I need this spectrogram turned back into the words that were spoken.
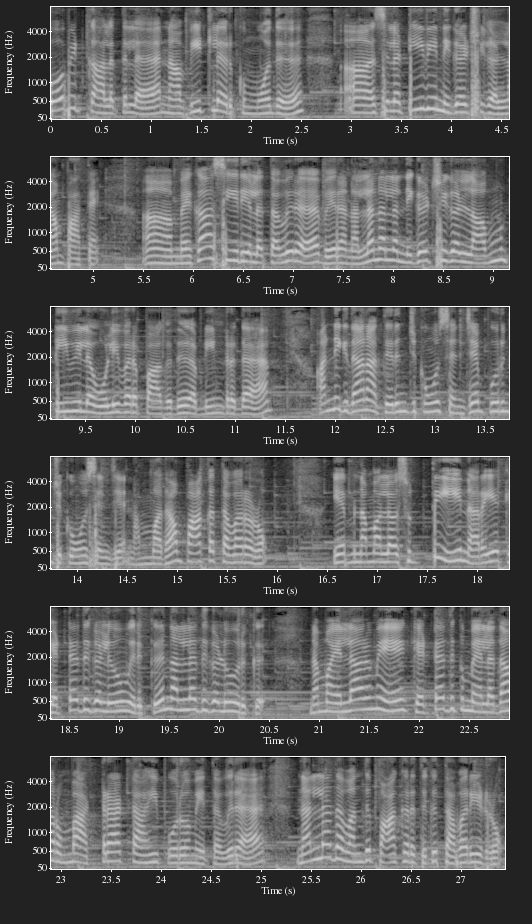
கோவிட் காலத்தில் நான் வீட்டில் இருக்கும்போது சில டிவி நிகழ்ச்சிகள்லாம் பார்த்தேன். மெகா சீரியலை தவிர வேறு நல்ல நல்ல நிகழ்ச்சிகள்லாமும் டிவியில் ஒளிபரப்பாகுது அப்படின்றத அன்றைக்கி தான் நான் தெரிஞ்சுக்கவும் செஞ்சேன் புரிஞ்சுக்கவும் செஞ்சேன். நம்ம தான் பார்க்க தவறுறோம். நம்மளை சுற்றி நிறைய கெட்டதுகளும் இருக்குது நல்லதுகளும் இருக்குது நம்ம எல்லாருமே கெட்டதுக்கு மேலே தான் ரொம்ப அட்ராக்ட் ஆகி போகிறோமே தவிர நல்லதை வந்து பார்க்கறதுக்கு தவறிடுறோம்.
